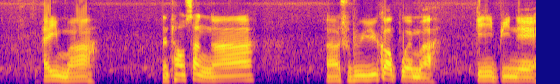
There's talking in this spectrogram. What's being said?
။အဲဒီမှာ2015အာထူထူရွေးကောက်ပွဲမှာကရင်ပြည်နယ်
